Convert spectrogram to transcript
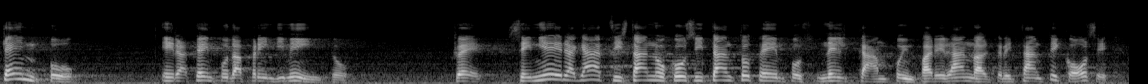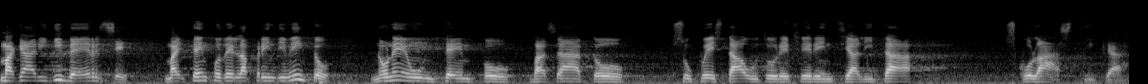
tempo era tempo d'apprendimento, cioè se i miei ragazzi stanno così tanto tempo nel campo impareranno altrettante cose, magari diverse, ma il tempo dell'apprendimento non è un tempo basato su questa autoreferenzialità scolastica.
